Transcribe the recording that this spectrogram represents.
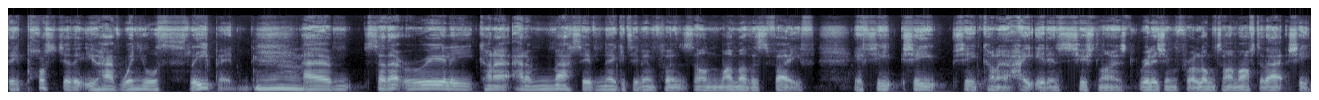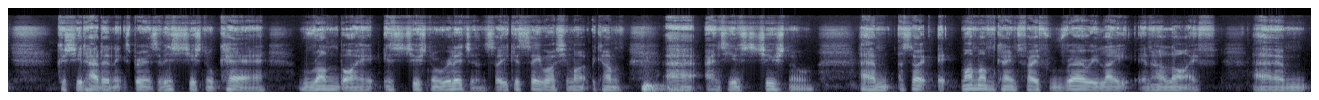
the posture that you have when you're sleeping. Yeah. Um, so that really kind of had a massive negative influence on my mother's faith. If she she she kind of hated institutionalized religion for a long time after that, she because she'd had an experience of institutional care run by institutional religion. So you could see why she might become uh, anti-institutional. Um, so it, my mum came to faith very late in her life. Um,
